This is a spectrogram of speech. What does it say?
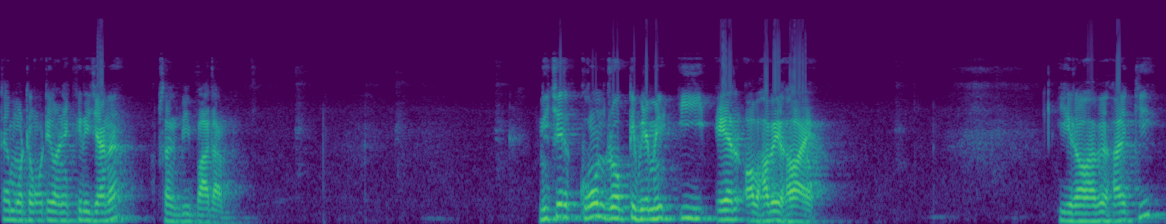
তা মোটামুটি অনেকেরই জানা। অপশান বি, বাদাম। নিচের কোন রোগটি ভিটামিন ই এর অভাবে হয়? এর অভাবে হয় কি?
